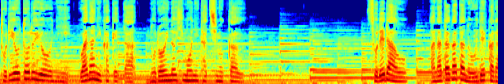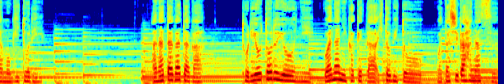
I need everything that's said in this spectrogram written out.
鳥を取るように罠にかけた呪いの紐に立ち向かう。それらをあなた方の腕からもぎ取り、あなた方が鳥を取るように罠にかけた人々を私が離す。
